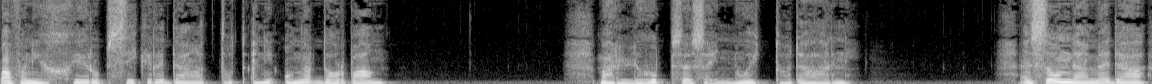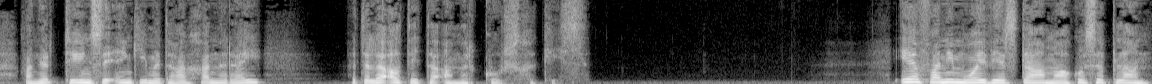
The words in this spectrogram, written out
waarvan die geur op sekere dae tot in die onderdorp hang. Maar loop sou sy nooit tot daar nie. En Sondagmiddag, wanneer Tien se entjie met haar gaan ry, het hulle altyd 'n ander koers gekies. Een van die mooi weersdae maak ons 'n plan,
